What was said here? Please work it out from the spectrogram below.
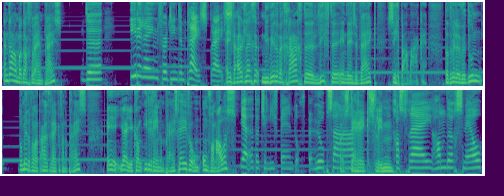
en daarom bedachten wij een prijs. De iedereen verdient een prijs. prijs. Even uitleggen, nu willen we graag de liefde in deze wijk zichtbaar maken. Dat willen we doen door middel van het uitreiken van een prijs. En je, ja, je kan iedereen een prijs geven om, om van alles. Ja, dat je lief bent of behulpzaam. Eh, sterk, slim. Gastvrij, handig, snel,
